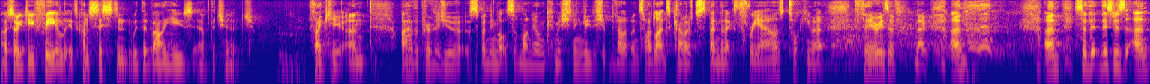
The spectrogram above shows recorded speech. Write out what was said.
oh, sorry, do you feel it's consistent with the values of the church? Thank you. Um, I have the privilege of spending lots of money on commissioning leadership development, so I'd like to kind of spend the next three hours talking about theories of no. Um, um, so th- this was um,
